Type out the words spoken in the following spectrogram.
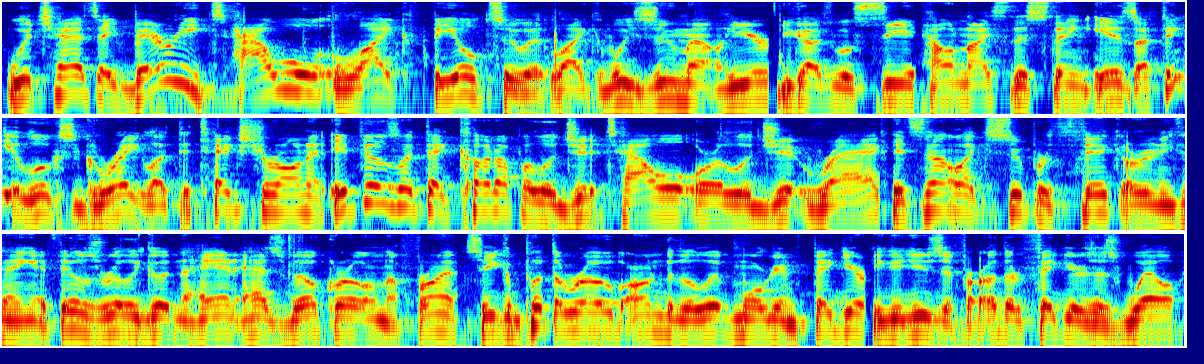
which has a very towel-like feel to it. Like, if we zoom out here, you guys will see how nice this thing is. I think it looks great, like the texture on it. It feels like they cut up a legit towel or a legit rag. It's not like super thick or anything. It feels really good in the hand. It has Velcro on the front, so you can put the robe onto the Liv Morgan figure. You could use it for other figures as well.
